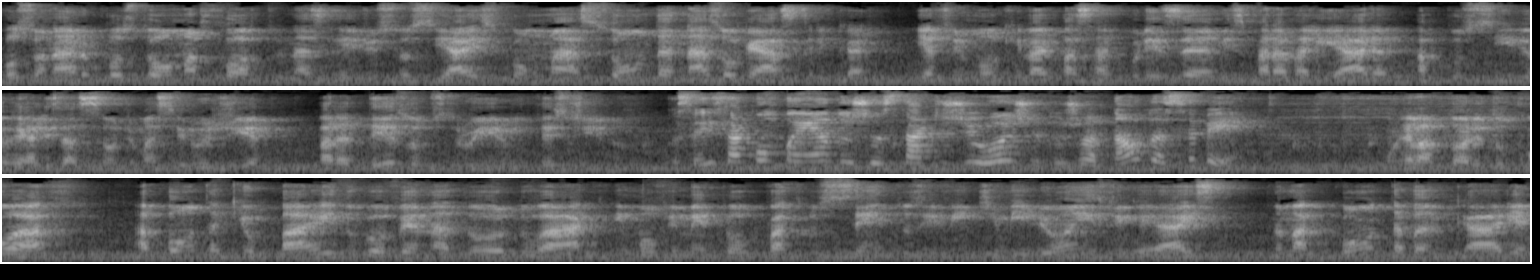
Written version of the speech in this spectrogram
Bolsonaro postou uma foto nas redes sociais com uma sonda nasogástrica e afirmou que vai passar por exames para avaliar a possível realização de uma cirurgia para desobstruir o intestino. Você está acompanhando os destaques de hoje do Jornal da CBN. Um relatório do COAF aponta que o pai do governador do Acre movimentou 420 milhões de reais numa conta bancária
